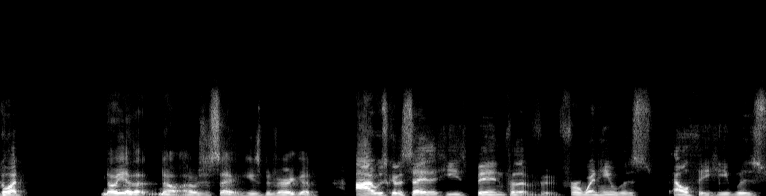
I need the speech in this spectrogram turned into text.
Go ahead. No, yeah, that no, I was just saying he's been very good. I was going to say that he's been for the for when he was healthy, he was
